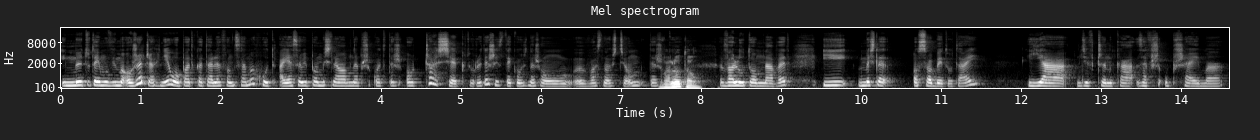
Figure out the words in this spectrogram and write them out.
I my tutaj mówimy o rzeczach, nie? Łopatka, telefon, samochód, a ja sobie pomyślałam na przykład też o czasie, który też jest jakąś naszą e, własnością. Też Walutą. walutą nawet. I myślę o sobie tutaj. Ja, dziewczynka, zawsze uprzejma,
